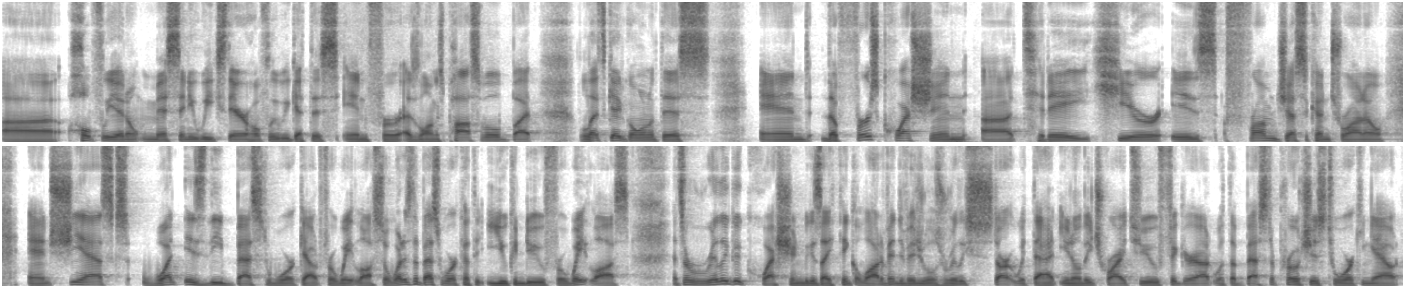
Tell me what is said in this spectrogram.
Uh, hopefully, I don't miss any weeks there. Hopefully, we get this in for as long as possible. But let's get going with this. And the first question uh, today here is from Jessica in Toronto. And she asks, What is the best workout for weight loss? So, what is the best workout that you can do for weight loss? That's a really good question because I think a lot of individuals really start with that. You know, they try to figure out what the best approach is to working out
